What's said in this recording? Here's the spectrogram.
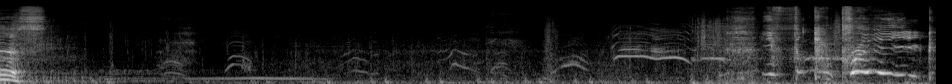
Yes! You fucking Craig!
